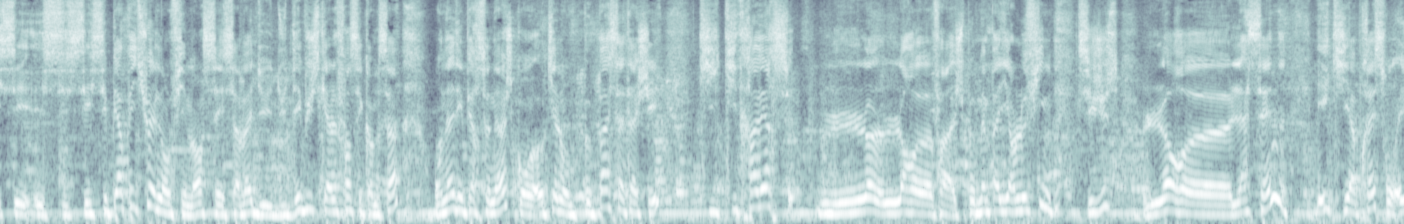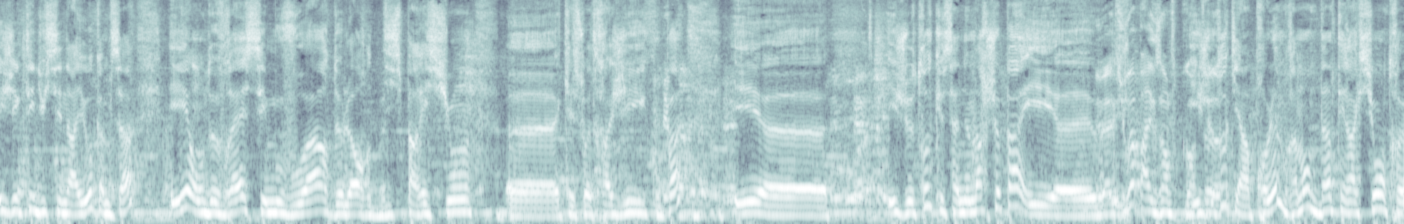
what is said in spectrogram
c'est- perpétuel dans le film. Hein. C'est- Ça va du, du début jusqu'à la fin, c'est comme ça. On a des personnages auxquels on ne peut pas s'attacher, qui, qui traversent leur, leur, Enfin, je peux même pas dire le film. C'est juste leur euh, la scène et qui après sont éjectés du scénario comme ça. Et on devrait s'émouvoir de leur disparition, euh, qu'elle soit tragique ou pas. Et, euh, et je trouve que ça ne marche pas. Et euh, Bah, tu vois par exemple quand et je euh, trouve qu'il y a un problème vraiment d'interaction entre,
